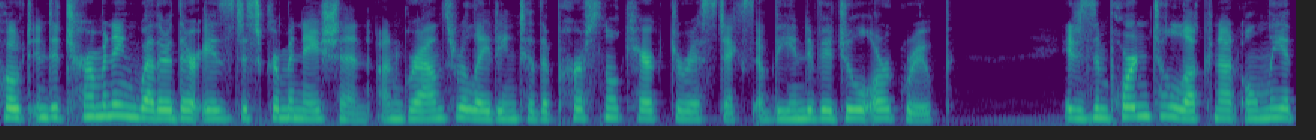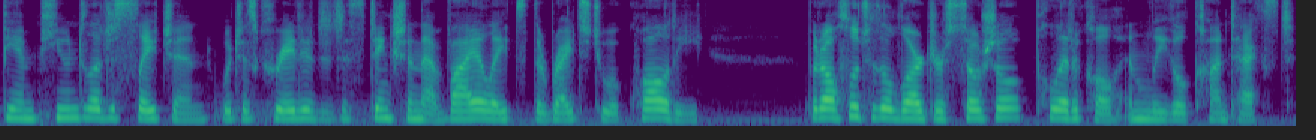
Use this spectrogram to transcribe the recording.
quote, in determining whether there is discrimination on grounds relating to the personal characteristics of the individual or group, it is important to look not only at the impugned legislation, which has created a distinction that violates the right to equality, but also to the larger social, political, and legal context.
